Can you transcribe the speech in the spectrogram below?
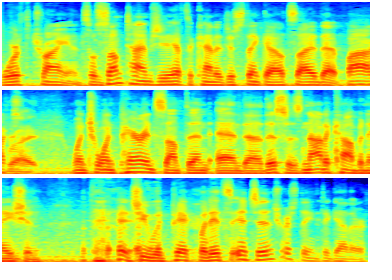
worth trying. So sometimes you have to kind of just think outside that box Right. when when pairing something. And uh, this is not a combination that you would pick, but it's it's interesting together.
